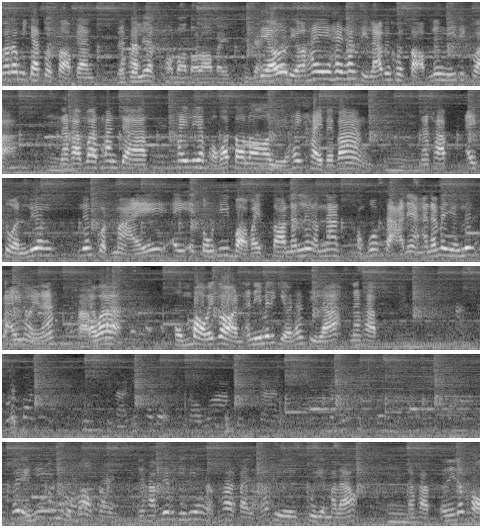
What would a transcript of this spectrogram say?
ก็ต้องมีการตรวจสอบกันเดี๋ยวนะครัจะบเรียกผบตรไปที่แจ้งเดี๋ยวเดี๋ยวให้ให้ท่านศิลปเป็นคนตอบเรื่องนี้ดีกว่าอืมนะครับว่าท่านจะให้เรียกผบตรหรือให้ใครไปบ้างอืม นะครับไอ้ส่วนเรื่องเรื่องกฎหมายไอ้ไอ้ตรงที่บอกไปตอนนั้นเรื่องอำนาจของพวกศาลเนี่ยอันนั้นมันยังเรื่องไกลหน่อยนะ ครับ แต่ว่าผมบอกไว้ก่อน อันนี้ไม่ได้เกี่ยวกับท่านศิระนะครับ เบื้องต้นคุณศิลาที่เขาบอกเราว่าเป็นการมันไม่ถูกต้องก็อย่างที่ที่ผมบอกไปนะครับเรื่องเมื่อกี้ที่ให้สัมภาษณ์ไปแหละก็คือคุยกันมาแล้วอืมนะครับอันนี้ต้องขอ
